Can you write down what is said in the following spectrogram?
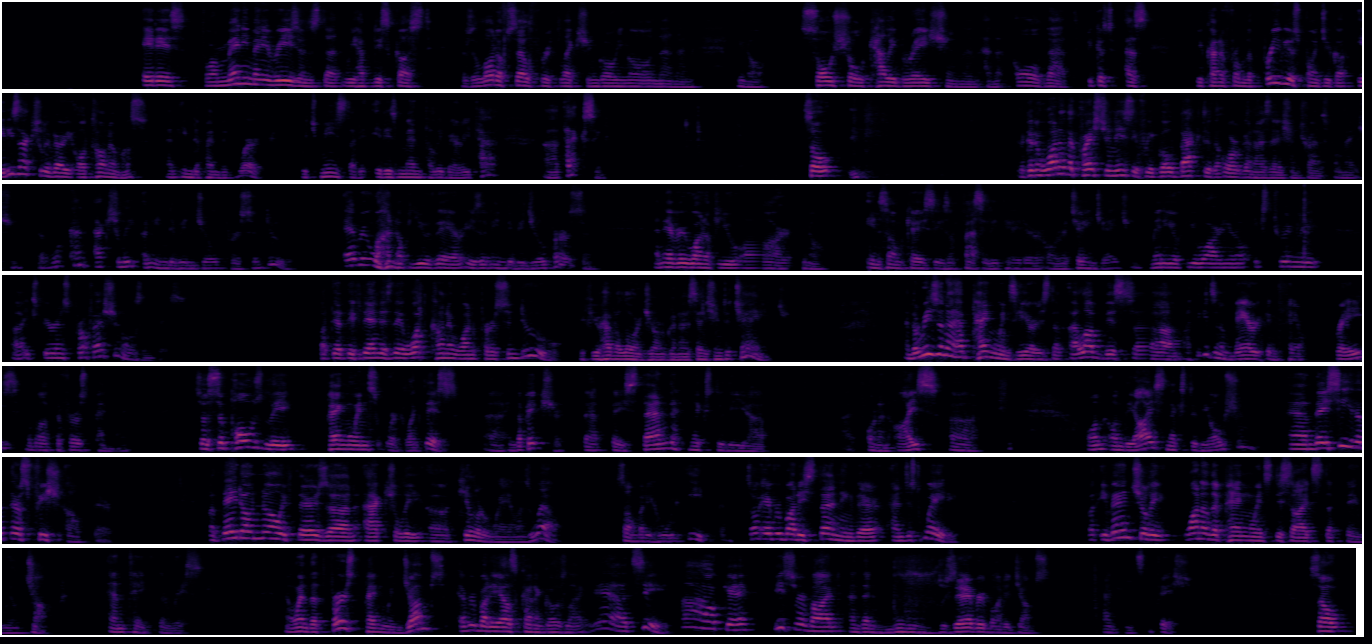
It is for many, many reasons that we have discussed. There's a lot of self-reflection going on and, and you know, social calibration and, and all that. Because as you kind of from the previous point you got, it is actually very autonomous and independent work, which means that it is mentally very ta uh, taxing. So Again, one of the question is if we go back to the organization transformation, what can actually an individual person do? Every one of you there is an individual person, and every one of you are, you know, in some cases a facilitator or a change agent. Many of you are, you know, extremely uh, experienced professionals in this. But at the end of the day, what can a one person do if you have a large organization to change? And the reason I have penguins here is that I love this, uh, I think it's an American phrase about the first penguin. So supposedly penguins work like this uh, in the picture, that they stand next to the, uh, on an ice, uh, on, on the ice next to the ocean, and they see that there's fish out there. But they don't know if there's an actually a killer whale as well, somebody who would eat them. So everybody's standing there and just waiting. But eventually, one of the penguins decides that they will jump and take the risk. And when that first penguin jumps, everybody else kind of goes like, yeah, let's see. Ah, okay, he survived. And then boom, just everybody jumps and eats the fish. So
